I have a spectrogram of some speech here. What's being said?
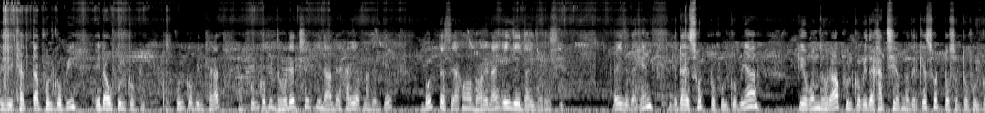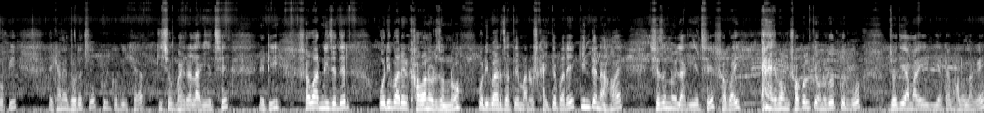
এই যে ক্ষেতটা ফুলকপি, এটাও ফুলকপি। ফুলকপির আর ফুলকপি ধরেছে কি না দেখাই আপনাদেরকে। ধরতেছে, এখনও ধরে নাই, এই যে এটাই ধরেছে। এই যে দেখেন, এটা ছোট্ট ফুলকপি হ্যাঁ? প্রিয় বন্ধুরা, ফুলকপি দেখাচ্ছি আপনাদেরকে, ছোট্ট ছোট্ট ফুলকপি। এখানে ধরেছে ফুলকপির ক্ষেত কৃষক ভাইরা লাগিয়েছে এটি। সবার নিজেদের পরিবারের খাওয়ানোর জন্য পরিবার যাতে মানুষ খাইতে পারে, কিনতে না হয়, সেজন্যই লাগিয়েছে সবাই। এবং সকলকে অনুরোধ করব, যদি আমার এই ইয়েটা ভালো লাগে,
